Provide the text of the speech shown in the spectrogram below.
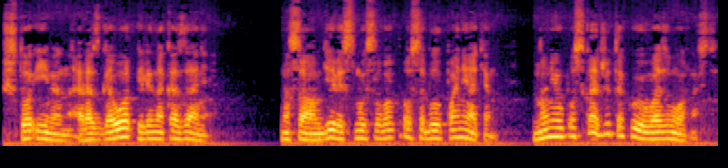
«Что именно, разговор или наказание?» На самом деле смысл вопроса был понятен, но не упускать же такую возможность.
